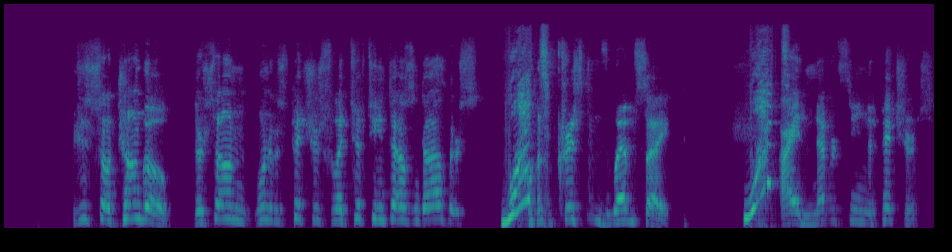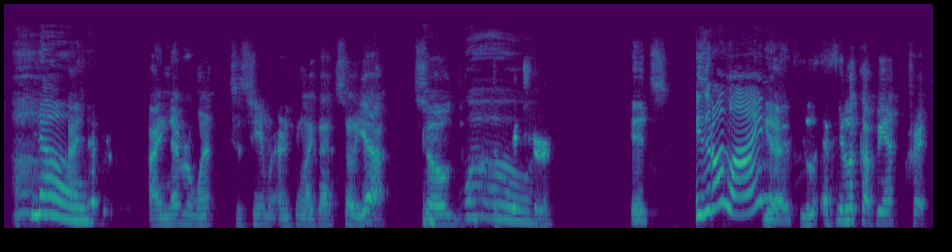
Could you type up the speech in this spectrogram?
you just saw Chongo. They're selling one of his pictures for like fifteen thousand dollars What? on? Christie's website. What? I had never seen the pictures. no. I never, I never went to see him or anything like that. So yeah, so the, the picture, it's Is it online? yeah. If you, if you look up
